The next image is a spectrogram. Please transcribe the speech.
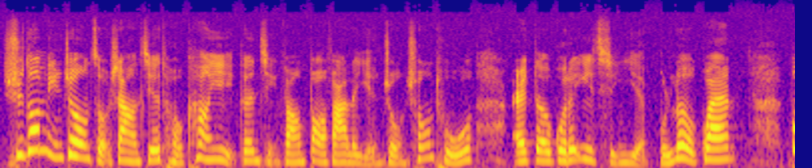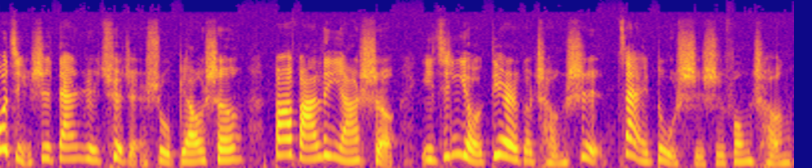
许多民众走上街头抗议，跟警方爆发了严重冲突。而德国的疫情也不乐观，不仅是单日确诊数飙升，巴伐利亚省已经有第二个城市再度实施封城。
